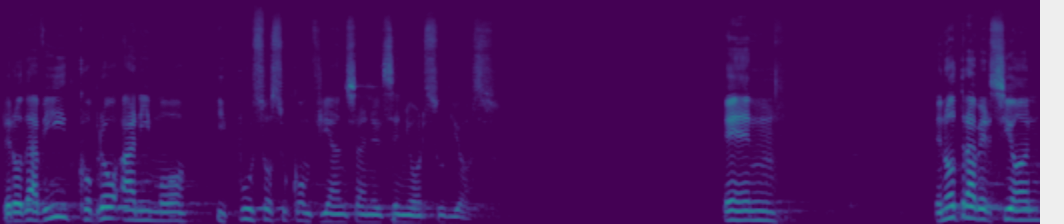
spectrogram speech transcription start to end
pero David cobró ánimo y puso su confianza en el Señor su Dios. En, en otra versión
